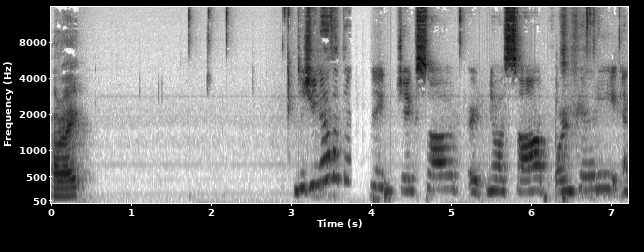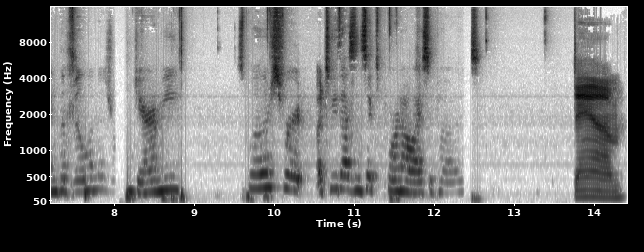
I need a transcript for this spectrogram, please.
All right. Did you know that there's a Jigsaw or no a Saw porn parody and the villain is Jeremy? Spoilers for a 2006 porno, I suppose. damn!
